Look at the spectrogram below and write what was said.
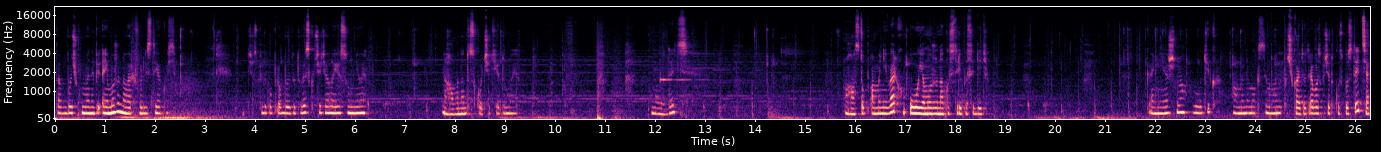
Так, бочку в мене під. А я можу наверх вилізти якось? Піду попробую тут вискочити, але є сумніви. Ага, вона доскочить, я думаю. Молодець. Ага, стоп, а мені верхом. О, я можу на кострі посидіти. Звісно, лутик. А в мене максимально. Почекайте, треба спочатку спуститися,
